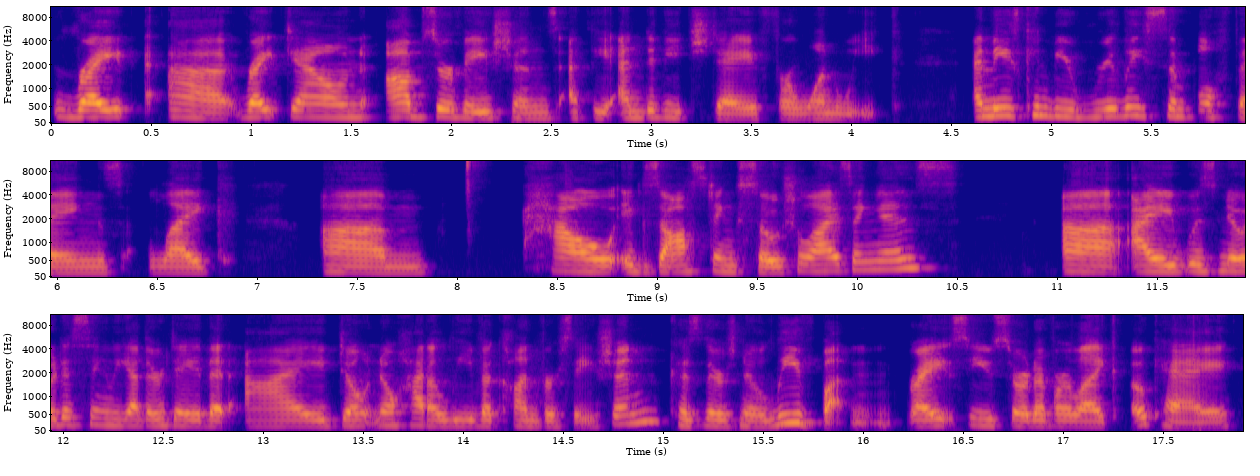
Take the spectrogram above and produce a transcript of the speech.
write uh, write down observations at the end of each day for one week, and these can be really simple things like. Um, how exhausting socializing is uh, I was noticing the other day that I don't know how to leave a conversation because there's no leave button, right? So you sort of are like, okay,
